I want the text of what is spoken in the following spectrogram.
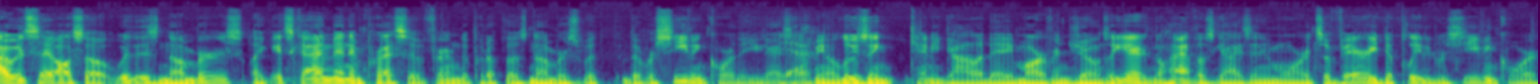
I would say also with his numbers, like it's kind of been impressive for him to put up those numbers with the receiving corps that you guys Yeah. have. You know, losing Kenny Golladay, Marvin Jones, like you guys don't have those guys anymore. It's a very depleted receiving corps,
